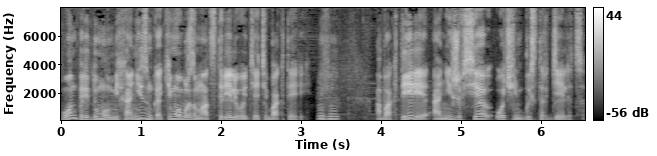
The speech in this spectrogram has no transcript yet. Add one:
он придумал механизм, каким образом отстреливать эти бактерии. Мгм. А бактерии, они же все очень быстро делятся.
